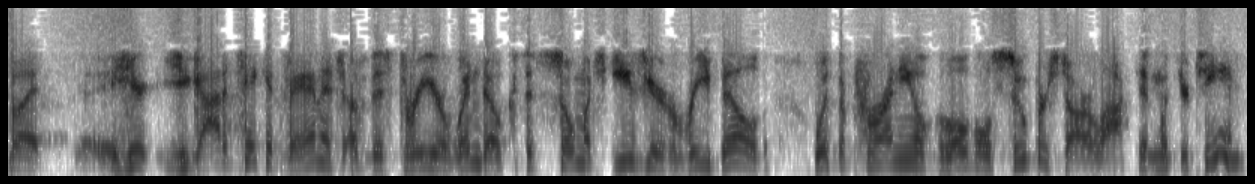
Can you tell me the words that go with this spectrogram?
but here you got to take advantage of this three-year window because it's so much easier to rebuild with a perennial global superstar locked in with your team.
